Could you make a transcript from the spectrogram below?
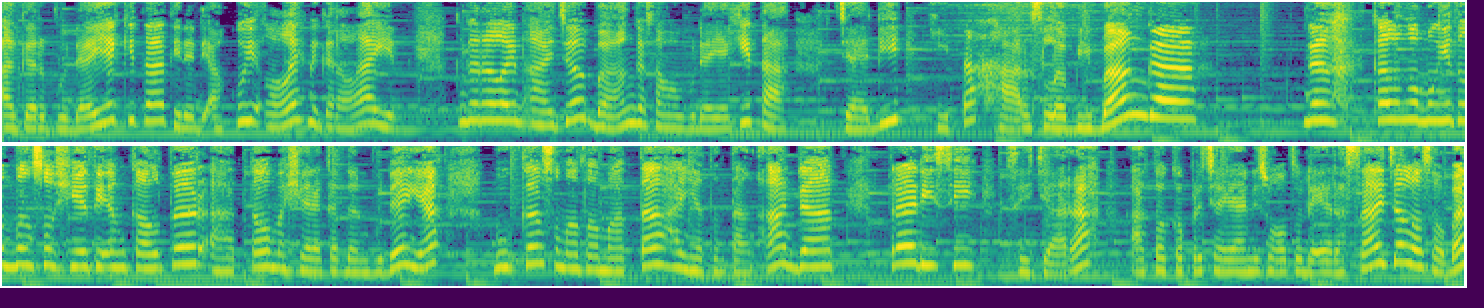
agar budaya kita tidak diakui oleh negara lain. Negara lain aja bangga sama budaya kita. Jadi, kita harus lebih bangga. Nah, kalau ngomongin tentang society and culture atau masyarakat dan budaya, bukan semata-mata hanya tentang adat, tradisi, sejarah, atau kepercayaan di suatu daerah saja loh sobat,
